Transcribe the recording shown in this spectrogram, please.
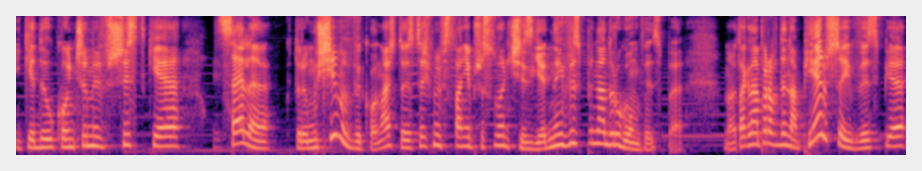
i kiedy ukończymy wszystkie cele, które musimy wykonać, to jesteśmy w stanie przesunąć się z jednej wyspy na drugą wyspę. No tak naprawdę na pierwszej wyspie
